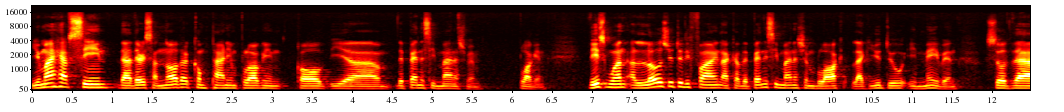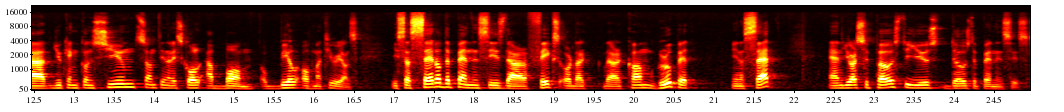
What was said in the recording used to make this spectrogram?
You might have seen that there's another companion plugin called the um, Dependency Management plugin. This one allows you to define like a dependency management block like you do in Maven, so that you can consume something that is called a BOM, or bill of materials. It's a set of dependencies that are fixed or that, that are come grouped in a set, and you are supposed to use those dependencies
